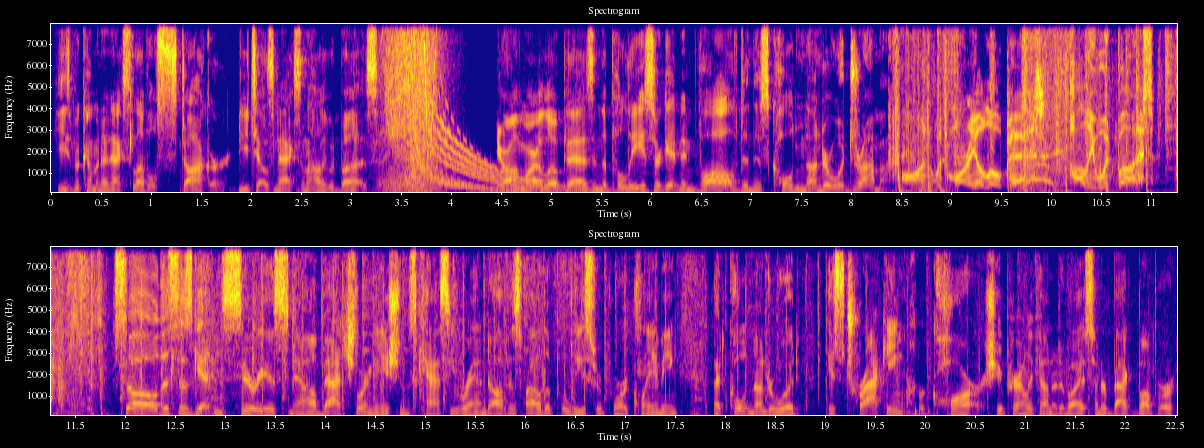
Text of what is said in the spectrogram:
he's becoming a next level stalker. Details next on the Hollywood Buzz. You're on Mario Lopez, and the police are getting involved in this Colton Underwood drama. On with Mario Lopez. Hollywood Buzz. So this is getting serious now. Bachelor Nation's Cassie Randolph has filed a police report claiming that Colton Underwood is tracking her car. She apparently found a device on her back bumper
